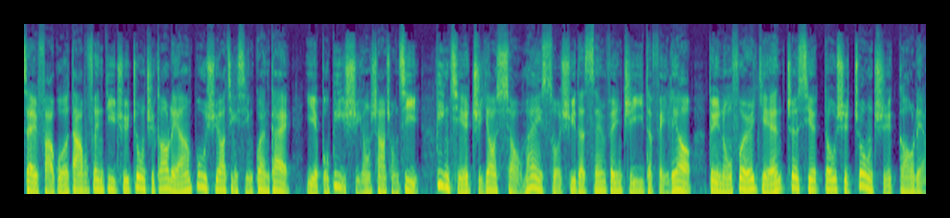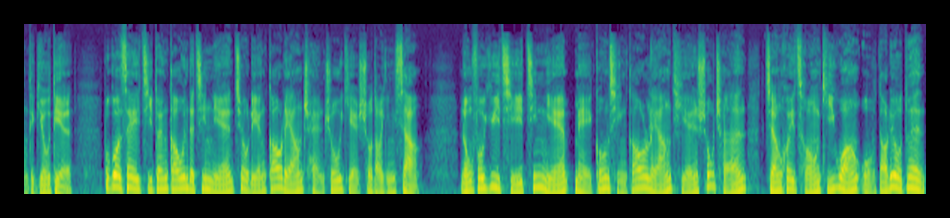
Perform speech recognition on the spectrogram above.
在法国大部分地区种植高粱，不需要进行灌溉，也不必使用杀虫剂，并且只要小麦所需的三分之一的肥料。对农夫而言，这些都是种植高粱的优点。不过，在极端高温的今年，就连高粱产出也受到影响。农夫预期今年每公顷高粱田收成将会从以往五到六吨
